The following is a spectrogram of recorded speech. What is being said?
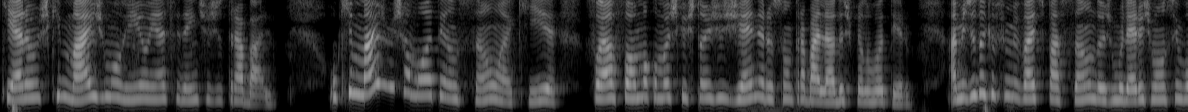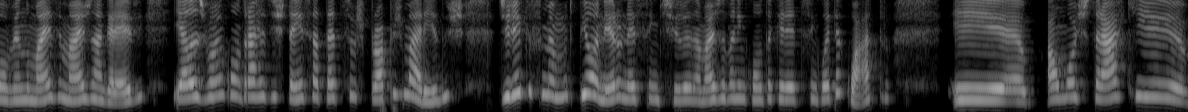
que eram os que mais morriam em acidentes de trabalho. O que mais me chamou a atenção aqui foi a forma como as questões de gênero são trabalhadas pelo roteiro. À medida que o filme vai se passando, as mulheres vão se envolvendo mais e mais na greve e elas vão encontrar resistência até de seus próprios maridos. Diria que o filme é muito pioneiro nesse sentido, ainda mais levando em conta que ele é de 54. E ao mostrar que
